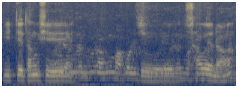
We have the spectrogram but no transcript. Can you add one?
이때 당시 그 사회나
